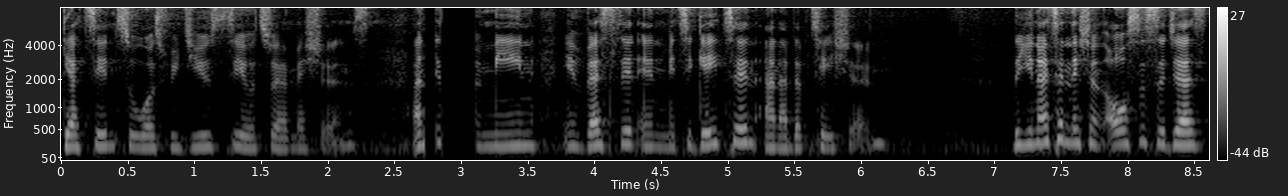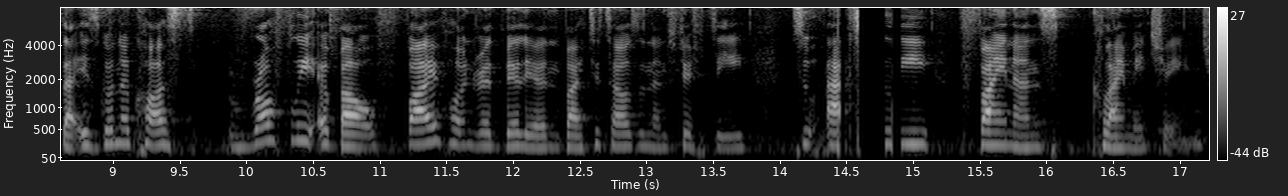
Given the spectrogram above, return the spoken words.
getting towards reduced CO2 emissions. And this mean investing in mitigating and adaptation. The United Nations also suggests that it's going to cost roughly about 500 billion by 2050 to actually finance climate change.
